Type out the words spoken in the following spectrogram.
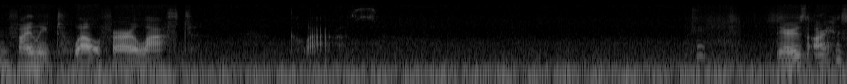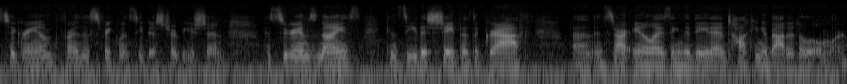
And finally 12 for our last class. Okay, there's our histogram for this frequency distribution. Histogram's nice, you can see the shape of the graph um, and start analyzing the data and talking about it a little more.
